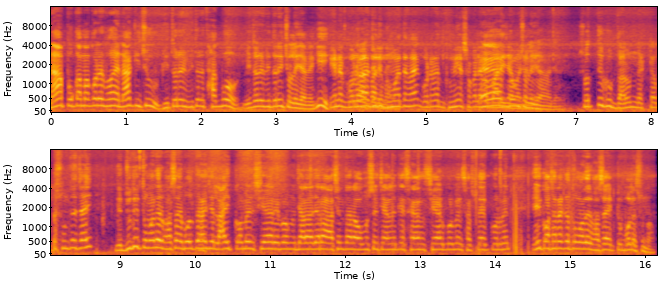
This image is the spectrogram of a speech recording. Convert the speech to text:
না পোকামাকড়ের ভয় না কিছু ভিতরের ভিতরে থাকব ভিতরের ভিতরেই চলে যাবে কি? এখানে গোটা রাত যদি ঘুমাতে হয় গোটা রাত ঘুমিয়ে সকালে বাড়ি যাওয়া চলে যাওয়া যাবে। সত্যি খুব দারুণ একটা শুনতে চাই যে যদি তোমাদের ভাষায় বলতে হয় যে লাইক কমেন্ট শেয়ার এবং যারা যারা আছেন তারা অবশ্যই চ্যানেলকে শেয়ার করবেন সাবস্ক্রাইব করবেন। এই কথাটাকে তোমাদের ভাষায় একটু বলে শোনাও।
